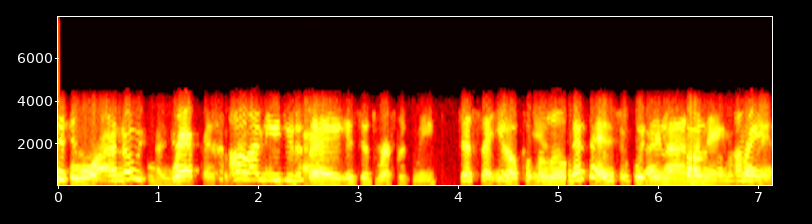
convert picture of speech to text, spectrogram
Right. I know. reference. All I need you to All say right. is just reference me. Just say, you know, put Yeah. my little That's it. with your line I of saw this name. a I'm okay.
